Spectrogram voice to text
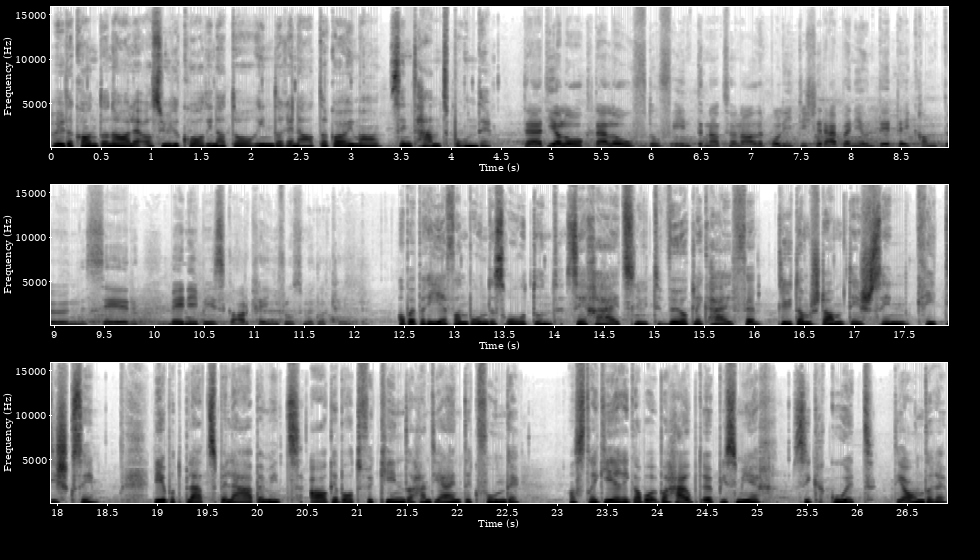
weil der kantonale Asylkoordinatorin Renata Geumann sind Hände gebunden. Der Dialog der läuft auf internationaler politischer Ebene und dort haben Kantone sehr wenig bis gar keine Einflussmöglichkeiten. Ob ein Brief von Bundesrat und Sicherheitsleuten wirklich helfen, die Leute am Stammtisch sind kritisch. Lieber die Plätze beleben mit Angebot für Kinder haben die einen gefunden. Als die Regierung aber überhaupt etwas mich, sei gut die anderen.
